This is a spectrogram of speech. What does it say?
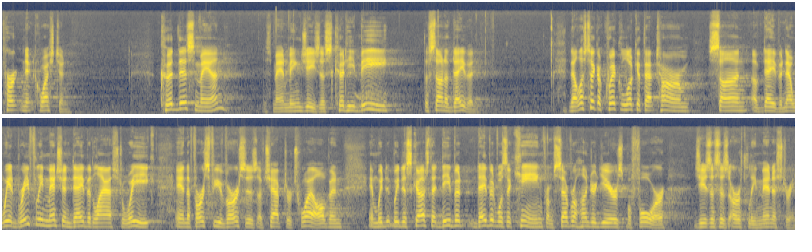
pertinent question. Could this man, this man being Jesus, could he be the son of David? Now let's take a quick look at that term, son of David. Now we had briefly mentioned David last week in the first few verses of chapter 12, and, and we, we discussed that David, David was a king from several hundred years before Jesus' earthly ministry.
